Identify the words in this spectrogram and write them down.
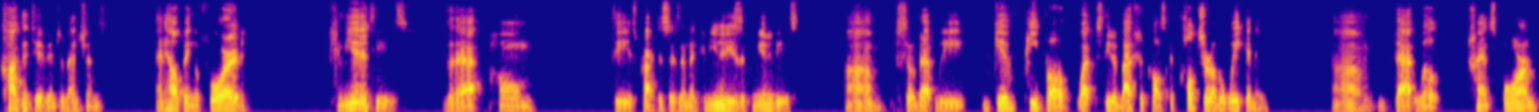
cognitive interventions and helping afford communities that home these practices and then communities of communities um, so that we give people what Stephen Batchelor calls a culture of awakening um, that will transform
